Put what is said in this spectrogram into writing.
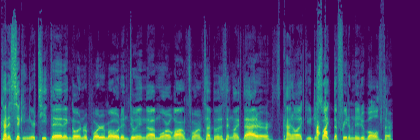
kind of sticking your teeth in and going reporter mode and doing a more long form type of a thing like that, or it's kind of like you just like the freedom to do both, or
